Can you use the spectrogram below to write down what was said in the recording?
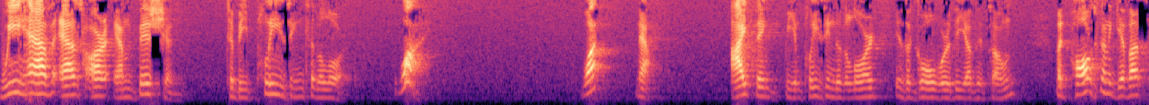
we have as our ambition to be pleasing to the Lord. Why? What? Now, I think being pleasing to the Lord is a goal worthy of its own. But Paul's going to give us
